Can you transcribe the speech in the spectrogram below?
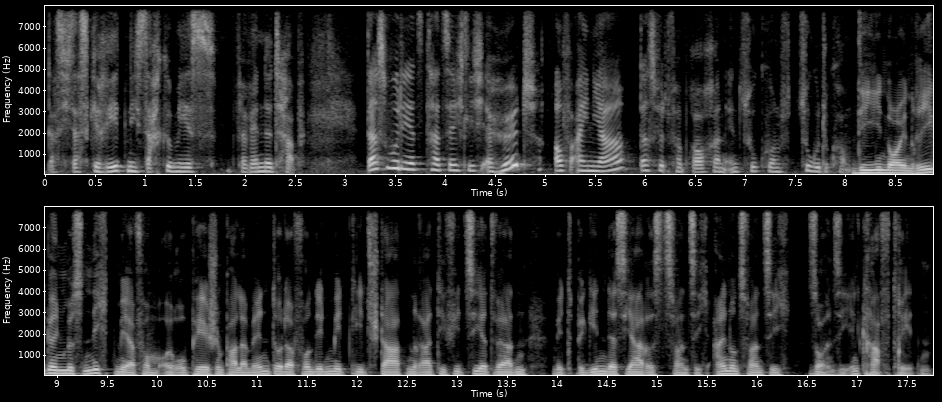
dass ich das Gerät nicht sachgemäß verwendet habe. Das wurde jetzt tatsächlich erhöht auf ein Jahr. Das wird Verbrauchern in Zukunft zugutekommen. Die neuen Regeln müssen nicht mehr vom Europäischen Parlament oder von den Mitgliedstaaten ratifiziert werden. Mit Beginn des Jahres 2021 sollen sie in Kraft treten.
